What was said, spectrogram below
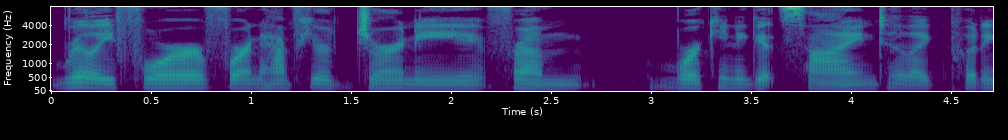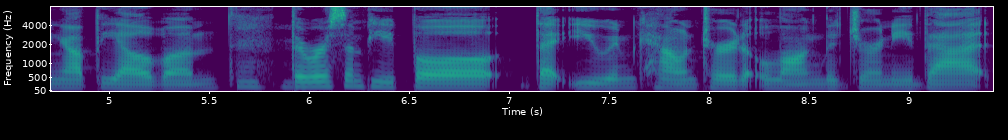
really four, four and a half year journey from working to get signed to like putting out the album, there were some people that you encountered along the journey that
